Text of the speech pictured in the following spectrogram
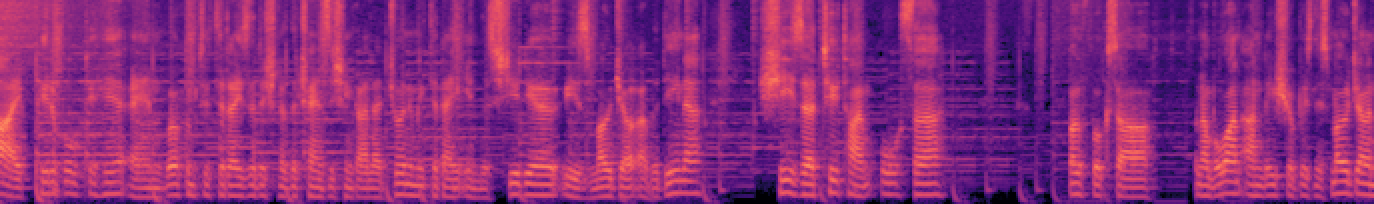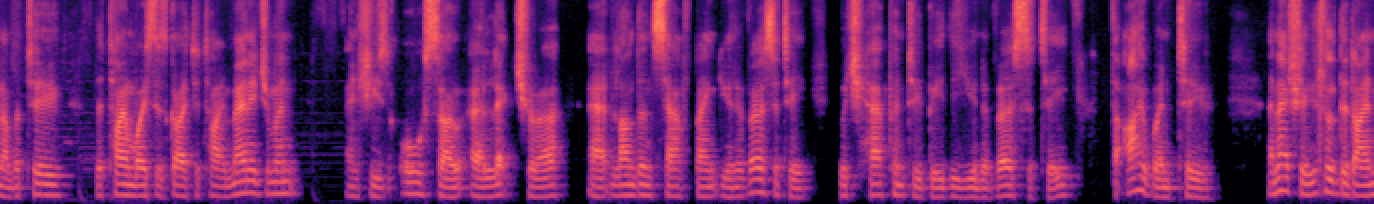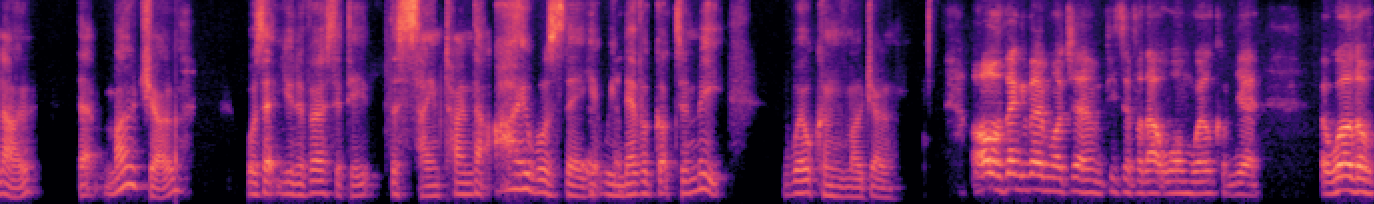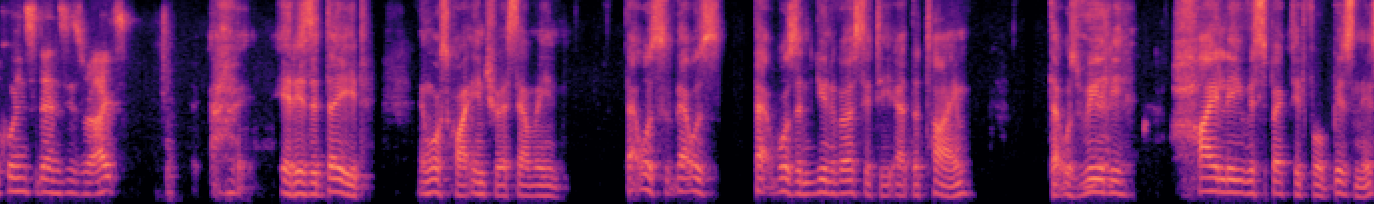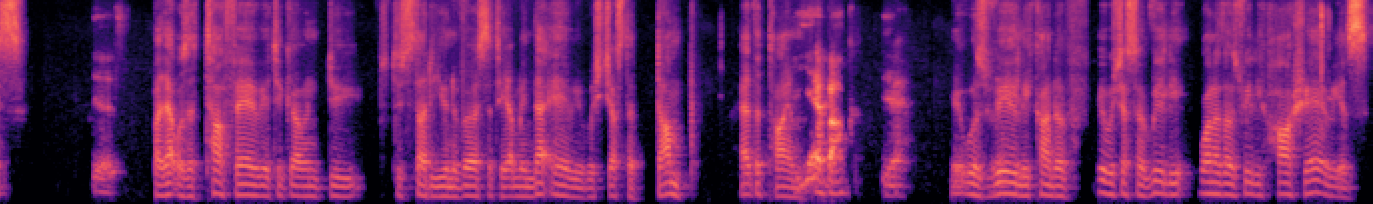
Hi, Peter Walker here, and welcome to today's edition of the Transition Guide. Joining me today in the studio is Mojo Obadina. She's a two time author. Both books are number one, Unleash Your Business Mojo, number two, The Time Waster's Guide to Time Management. And she's also a lecturer at London South Bank University, which happened to be the university that I went to. And actually, little did I know that Mojo was at university the same time that I was there, yet we never got to meet. Welcome, Mojo. Oh, thank you very much, um, Peter, for that warm welcome. Yeah, a world of coincidences, right? It is indeed. And what's quite interesting, I mean, that was that was that was a university at the time that was really highly respected for business. Yes. But that was a tough area to go and do to study university. I mean, that area was just a dump at the time. Yeah, back. Yeah. It was really kind of, it was just a really, one of those really harsh areas.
